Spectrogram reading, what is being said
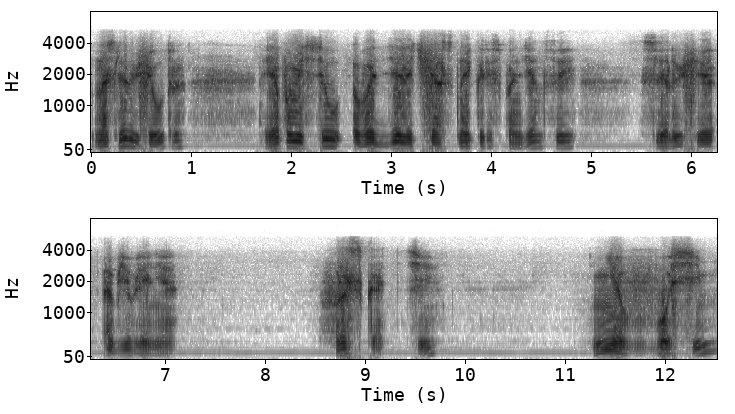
На следующее утро я поместил в отделе частной корреспонденции следующее объявление. Фраскатти не в восемь,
